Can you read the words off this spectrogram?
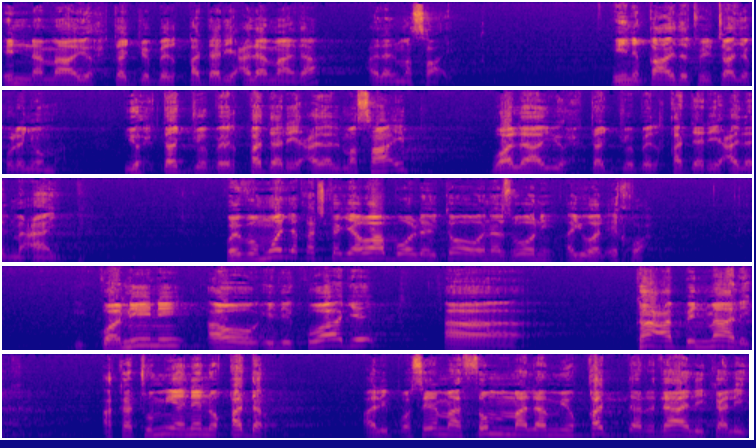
inma yuhtaju bil qadari ala madha ala al masaib hii ni qaida tulitaja kule nyuma yuhtaju bil qadari ala al masaib wala yuhtaju bil qadari ala al maaib kwa hivyo jawabu walioitoa wanazuoni ayu al ikhwa kwa nini au ilikuwaje Ka'ab bin Malik akatumia neno qadar aliposema thumma lam yuqaddar dhalika li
